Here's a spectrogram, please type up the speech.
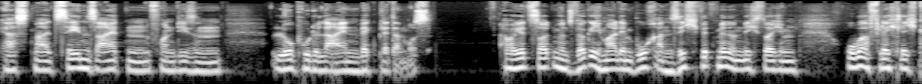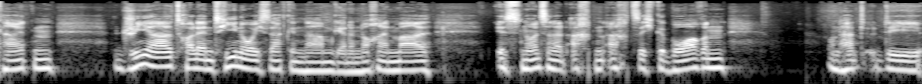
erstmal zehn Seiten von diesen Lobhudeleien wegblättern muss. Aber jetzt sollten wir uns wirklich mal dem Buch an sich widmen und nicht solchen Oberflächlichkeiten. Gia Tolentino, ich sage den Namen gerne noch einmal, ist 1988 geboren und hat die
